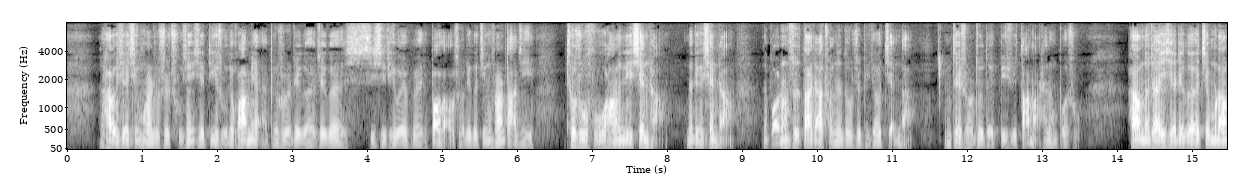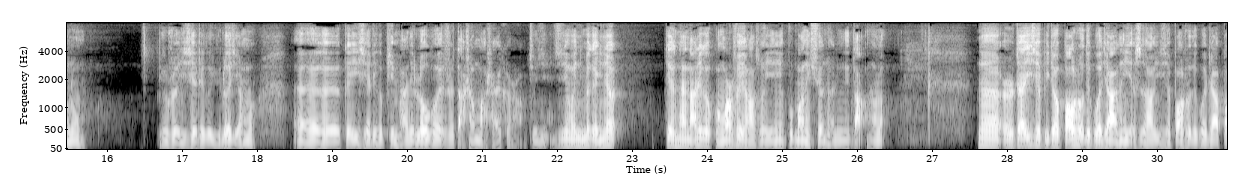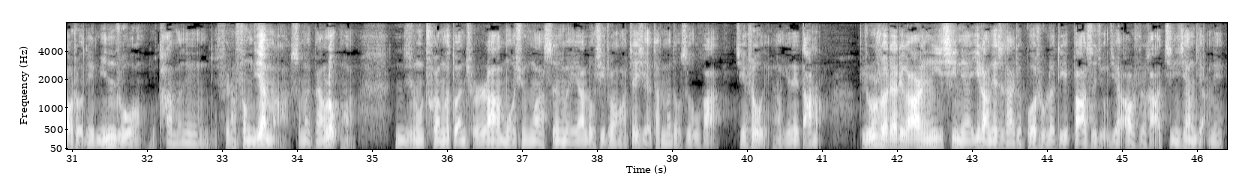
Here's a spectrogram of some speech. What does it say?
那还有一些情况，就是出现一些低俗的画面，比如说这个这个 CCTV 报道说，这个警方打击特殊服务行业的现场，那这个现场，那保证是大家穿的都是比较简单，那这时候就得必须打码才能播出。还有呢，在一些这个节目当中，比如说一些这个娱乐节目，呃，给一些这个品牌的 logo 也是打上马赛克哈，就因为你没给人家电视台拿这个广告费哈，所以人家不帮你宣传，就给你挡上了。那而在一些比较保守的国家呢，也是哈，一些保守的国家、保守的民族，他们呢非常封建嘛，什么也不让露哈。你这种穿个短裙啊、抹胸啊、深 V 啊、露脐装啊，这些他们都是无法接受的啊，也得打码。比如说，在这个二零一七年，伊朗电视台就播出了第八十九届奥斯卡金像奖的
